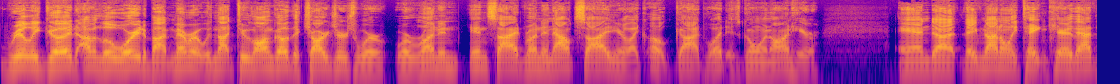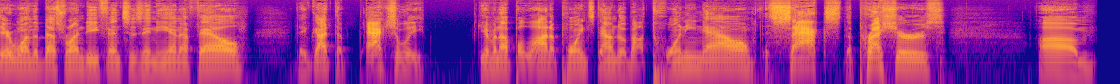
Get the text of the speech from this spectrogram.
really good. I'm a little worried about. Remember, it was not too long ago. The Chargers were were running inside, running outside, and you're like, oh God, what is going on here? And uh, they've not only taken care of that, they're one of the best run defenses in the NFL. They've got the actually given up a lot of points down to about 20 now. The sacks, the pressures, um,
